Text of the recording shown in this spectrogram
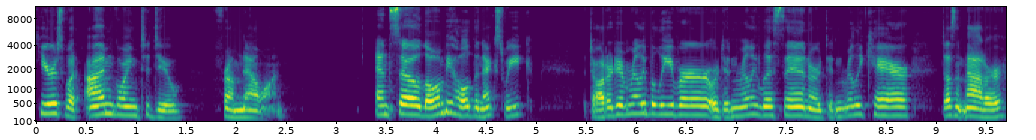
here's what I'm going to do from now on. And so, lo and behold, the next week, the daughter didn't really believe her or didn't really listen or didn't really care. Doesn't matter.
